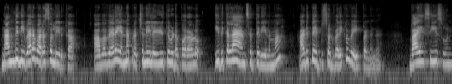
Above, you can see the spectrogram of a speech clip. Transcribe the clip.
நந்தினி வேற வர சொல்லியிருக்கா. அவள் வேற என்ன பிரச்சனையில் இழுத்து விட போகிறாளோ இதுக்கெல்லாம் ஆன்சர் தெரியணுமா? அடுத்த எபிசோட் வரைக்கும் வெயிட் பண்ணுங்கள் பை சி சூன்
